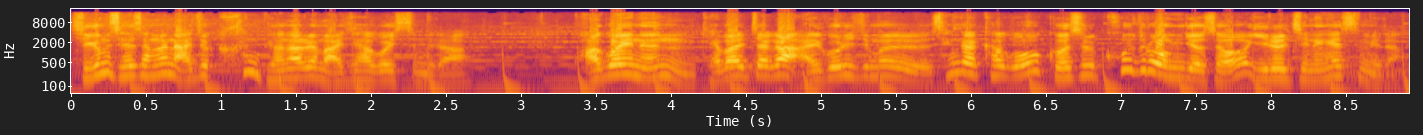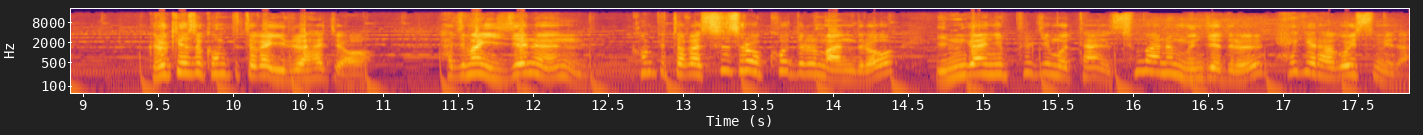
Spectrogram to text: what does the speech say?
지금 세상은 아주 큰 변화를 맞이하고 있습니다. 과거에는 개발자가 알고리즘을 생각하고 그것을 코드로 옮겨서 일을 진행했습니다. 그렇게 해서 컴퓨터가 일을 하죠. 하지만 이제는 컴퓨터가 스스로 코드를 만들어 인간이 풀지 못한 수많은 문제들을 해결하고 있습니다.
